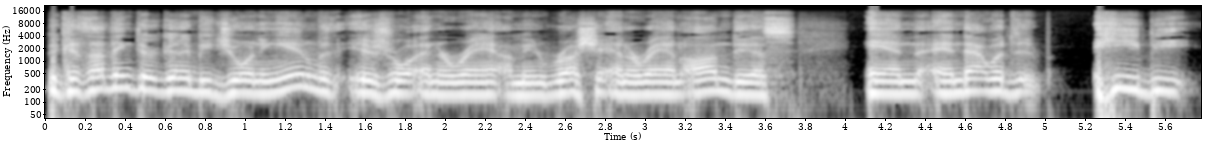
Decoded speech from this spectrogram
because I think they're going to be joining in with Israel and Iran, I mean, Russia and Iran on this. And, and that would he be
